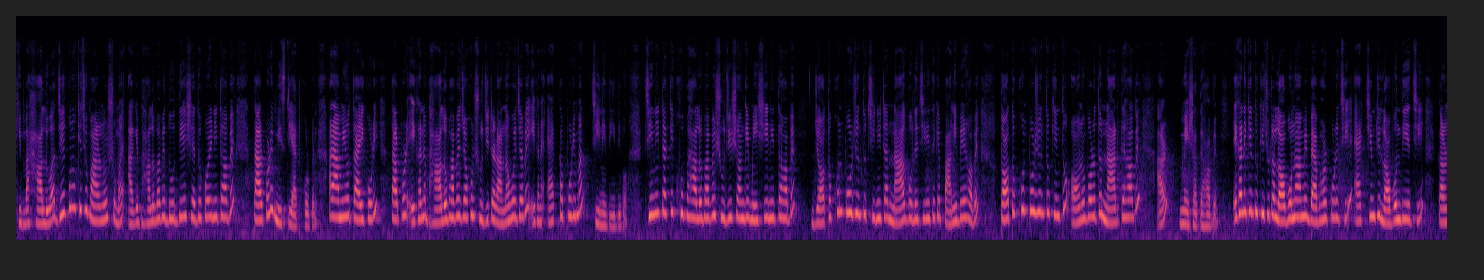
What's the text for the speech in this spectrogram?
কিংবা হালুয়া যে কোনো কিছু বানানোর সময় আগে ভালোভাবে দুধ দিয়ে সেদ্ধ করে নিতে হবে, তারপরে মিষ্টি অ্যাড করবেন। আর আমিও তাই করি। তারপর এখানে ভালোভাবে যখন সুজিটা রান্না হয়ে যাবে, এখানে এক কাপ পরিমাণ চিনি দিয়ে দিব। চিনিটাকে খুব ভালোভাবে সুজির সঙ্গে মিশিয়ে নিতে হবে। যতক্ষণ পর্যন্ত চিনিটা না গলে, চিনি থেকে পানি বের হবে ততক্ষণ পর্যন্ত কিন্তু অনবরত নাড়তে হবে আর মেশাতে হবে। এখানে কিন্তু কিছুটা লবণও আমি ব্যবহার করেছি, এক চিমটি লবণ দিয়েছি, কারণ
